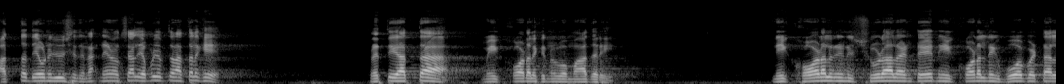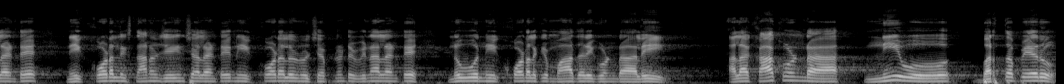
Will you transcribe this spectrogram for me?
అత్త దేవుని చూసింది. నేను ఒకసారి ఎప్పుడు చెప్తాను అత్తలకి? ప్రతి అత్త మీ కోడలికి నువ్వు మాదిరి. నీ కోడలు నిన్ను చూడాలంటే నీ కోడలు నీకు బువ పెట్టాలంటే నీ కోడలు నీకు స్నానం చేయించాలంటే నీ కోడలు నువ్వు చెప్పినట్టు వినాలంటే నువ్వు నీ కోడలికి మాదిరిగా ఉండాలి. అలా కాకుండా నీవు భర్త పేరు.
